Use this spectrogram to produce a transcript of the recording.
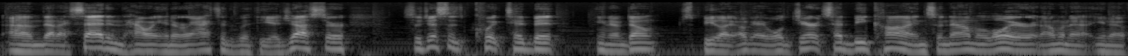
um, that I said and how I interacted with the adjuster. So just a quick tidbit, you know, don't be like, okay, well, Jarrett said be kind, so now I'm a lawyer and I'm gonna, you know,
